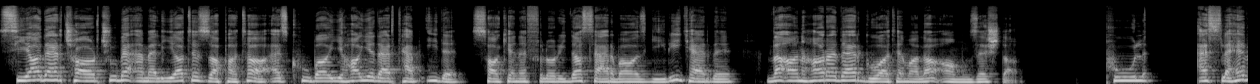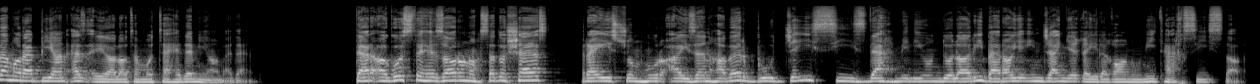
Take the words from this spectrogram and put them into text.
سیا در چارچوب عملیات زاپاتا از کوبایی های در تبعید ساکن فلوریدا سربازگیری کرده و آنها را در گواتمالا آموزش داد. پول، اسلحه و مربیان از ایالات متحده می آمدند. در آگوست 1960 رئیس جمهور آیزنهاور بودجه 13 میلیون دلاری برای این جنگ غیرقانونی تخصیص داد.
